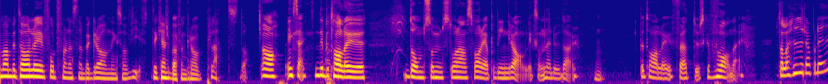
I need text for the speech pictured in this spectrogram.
man betalar ju fortfarande en begravningsavgift. Det är kanske bara för en gravplats då. Ja, exakt. Det betalar ju de som står ansvariga på din grav liksom, när du dör. Mm. Betalar ju för att du ska få vara där. Betalar hyra på dig.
